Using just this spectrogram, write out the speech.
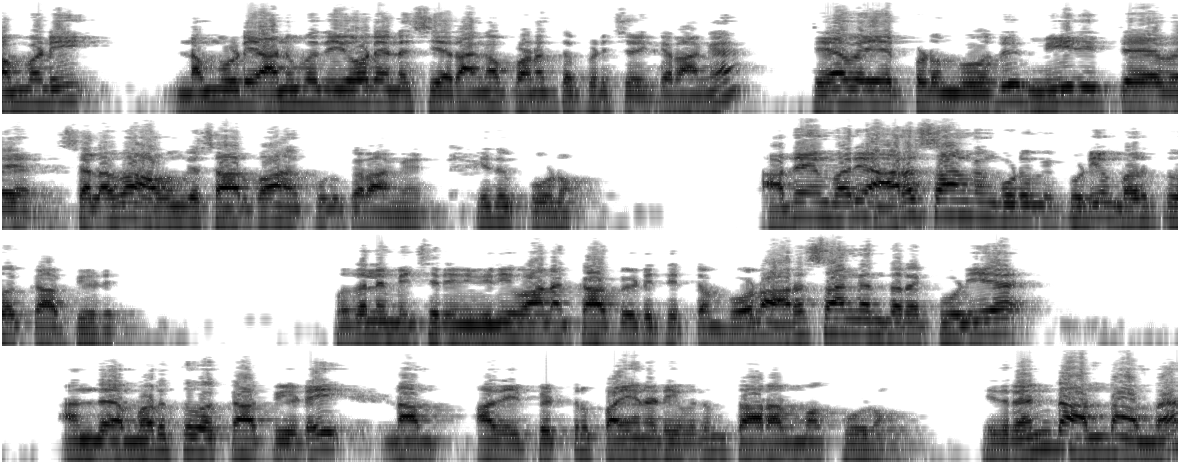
கம்பெனி நம்மளுடைய அனுமதியோடு என்ன செய்யறாங்க? பணத்தை பிடிச்சு வைக்கிறாங்க. தேவை ஏற்படும் போது மீதி தேவை செலவை அவங்க சார்பாக கொடுக்குறாங்க. இது கூடும். அதே மாதிரி அரசாங்கம் கொடுக்கக்கூடிய மருத்துவ காப்பீடு. முதலமைச்சரின் விரிவான காப்பீடு திட்டம் போல அரசாங்கம் தரக்கூடிய அந்த மருத்துவ காப்பீடை நாம் அதை பெற்று பயனடைவதும் தாராளமாக கூடும். இது ரெண்டும் அல்லாம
